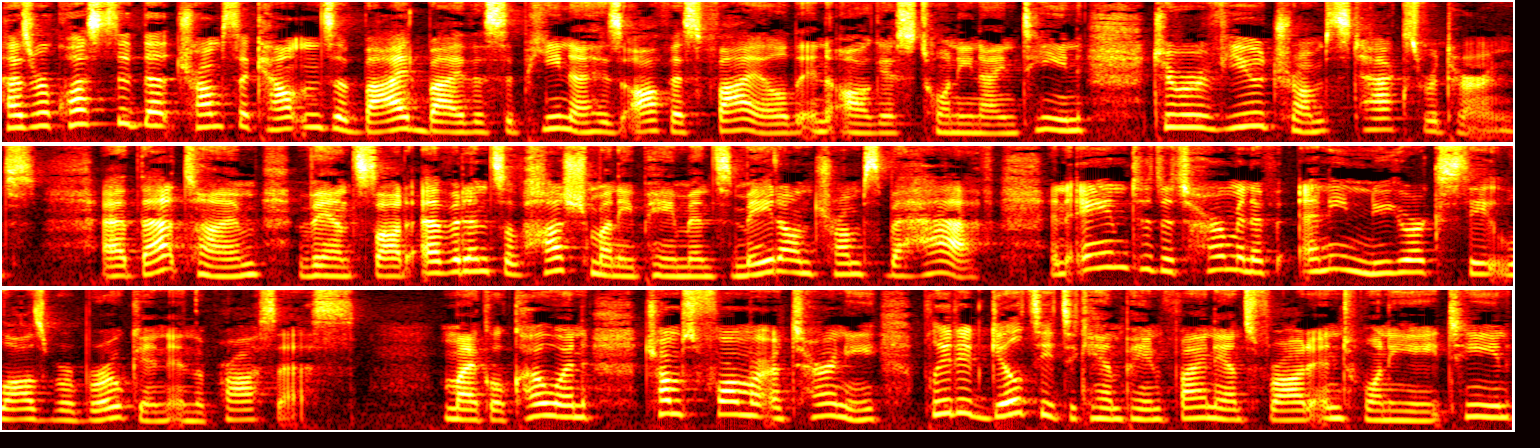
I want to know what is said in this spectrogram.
has requested that Trump's accountants abide by the subpoena his office filed in August 2019 to review Trump's tax returns. At that time, Vance sought evidence of hush money payments made on Trump's behalf and aimed to determine if any New York state laws were broken in the process. Michael Cohen, Trump's former attorney, pleaded guilty to campaign finance fraud in 2018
